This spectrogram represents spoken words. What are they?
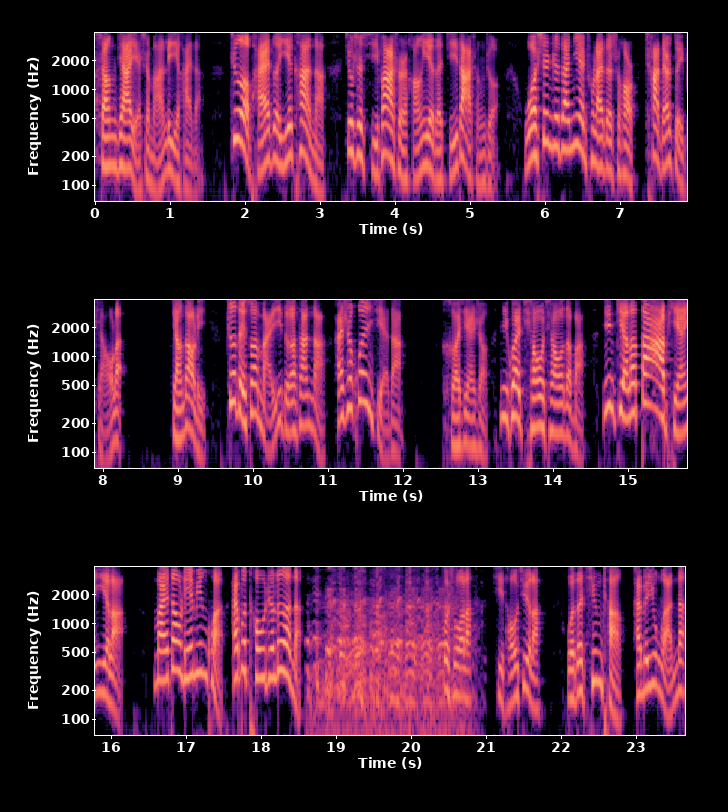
商家也是蛮厉害的，这牌子一看呢，就是洗发水行业的集大成者。我甚至在念出来的时候差点嘴瓢了。讲道理，这得算买一得三呐，还是混血的。何先生，你快悄悄的吧，您捡了大便宜了，买到联名款还不偷着乐呢。不说了，洗头去了。我的清场还没用完呢。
